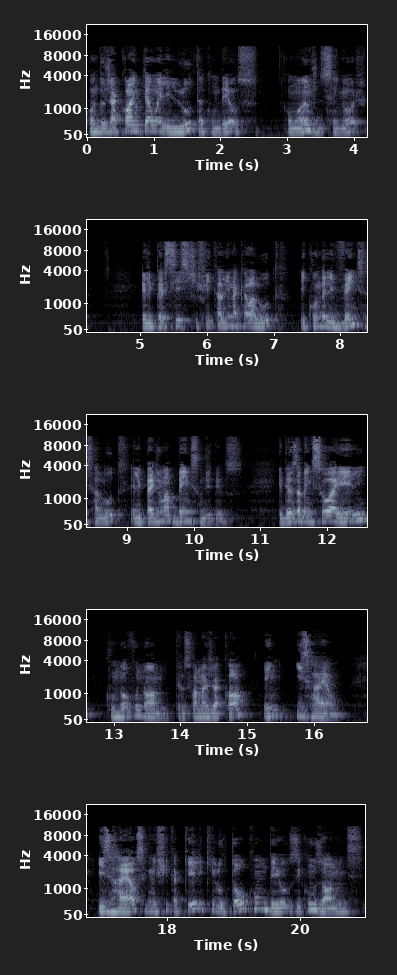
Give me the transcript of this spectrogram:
Quando Jacó então ele luta com Deus, com o anjo do Senhor, ele persiste, fica ali naquela luta, e quando ele vence essa luta, ele pede uma bênção de Deus. E Deus abençoa ele com um novo nome, transforma Jacó em Israel. Israel significa aquele que lutou com Deus e com os homens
